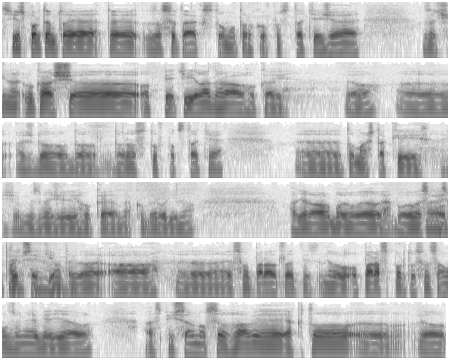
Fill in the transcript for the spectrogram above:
S tím sportem to je, to je zase tak s tou motorkou v podstatě, že začíná, Lukáš eh, od pěti let hrál hokej, jo, až do, do, do rostu v podstatě. Tomáš taky, že my jsme žili hokejem jako by rodina a dělal bojové, bojové sporty, sporty předtím no. a tak dále. A e, já jsem o paratlety, nebo o parasportu jsem samozřejmě věděl, ale spíš jsem nosil v hlavě, jak to, e, jo,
